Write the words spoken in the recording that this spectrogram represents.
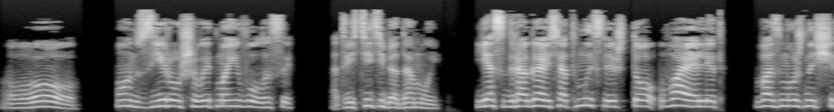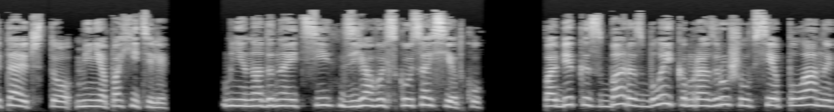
О, он взъерошивает мои волосы. Отвезти тебя домой. Я содрогаюсь от мысли, что Вайолет, возможно, считает, что меня похитили. Мне надо найти дьявольскую соседку. Побег из бара с Блейком разрушил все планы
